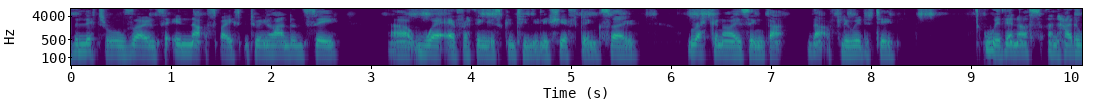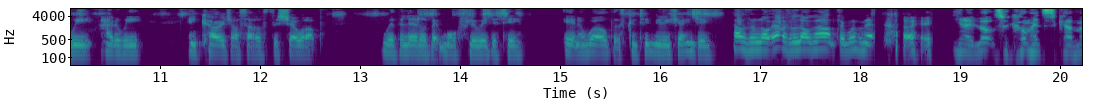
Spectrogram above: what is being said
the littoral zone, so in that space between land and sea, uh, where everything is continually shifting. So recognizing that that fluidity within us, and how do we how do we encourage ourselves to show up with a little bit more fluidity in a world that's continually changing. That was a long, that was a long answer, wasn't it? you know, lots of comments to come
